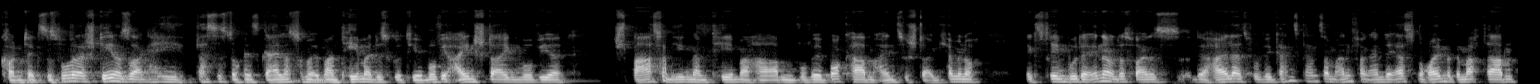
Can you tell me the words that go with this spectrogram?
Kontextes, wo wir da stehen und sagen, hey, das ist doch jetzt geil, lass uns mal über ein Thema diskutieren, wo wir einsteigen, wo wir Spaß an irgendeinem Thema haben, wo wir Bock haben einzusteigen. Ich habe mir noch extrem gut erinnert und das war eines der Highlights, wo wir ganz, ganz am Anfang einen der ersten Räume gemacht haben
